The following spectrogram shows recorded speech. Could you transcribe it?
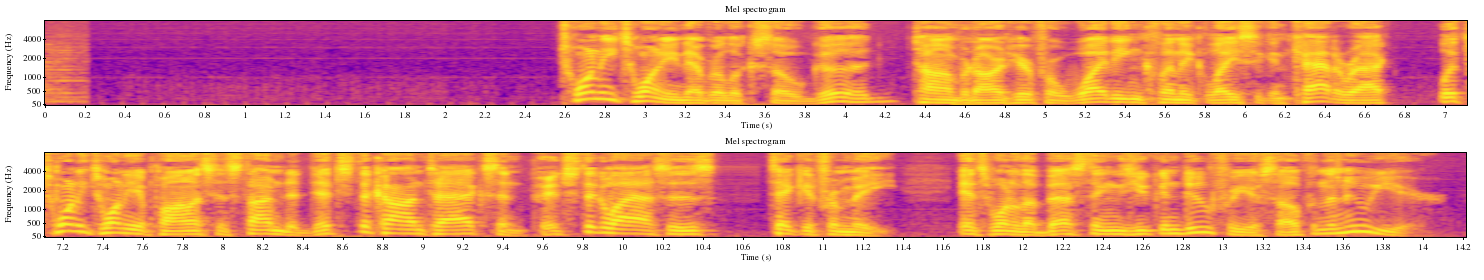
2020 never looked so good. Tom Barnard here for Whiting Clinic LASIK and Cataract. With 2020 upon us, it's time to ditch the contacts and pitch the glasses. Take it from me. It's one of the best things you can do for yourself in the new year.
